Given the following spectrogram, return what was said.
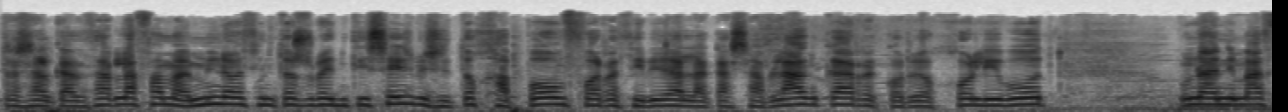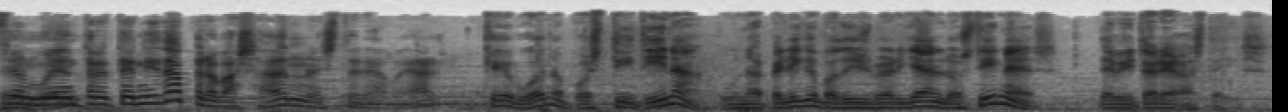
Tras alcanzar la fama en 1926, visitó Japón, fue recibida en la Casa Blanca, recorrió Hollywood. Una animación muy entretenida, pero basada en una historia real. Qué bueno, pues Titina, una peli que podéis ver ya en los cines de Victoria Gasteiz.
